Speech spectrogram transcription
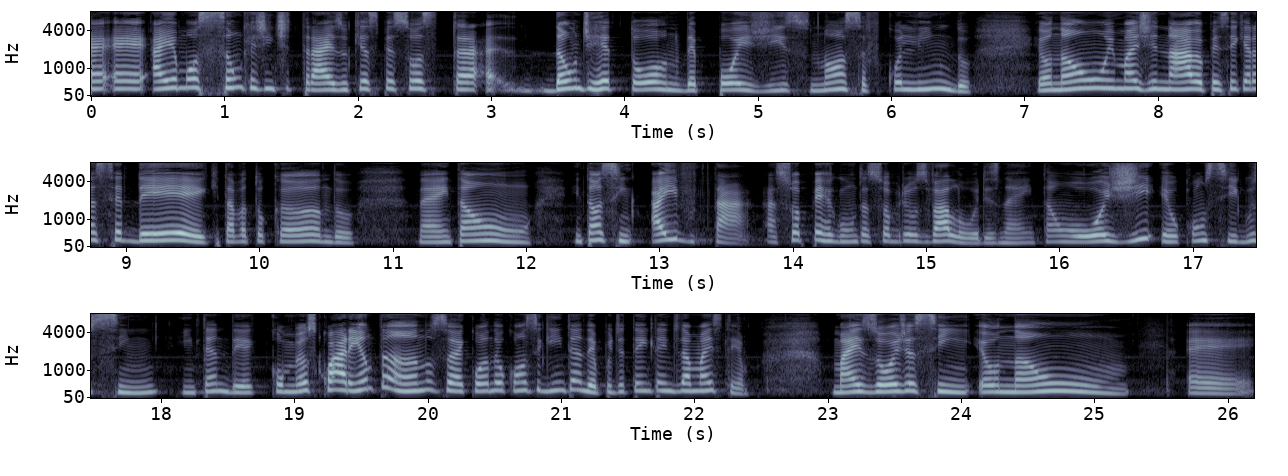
é- é a emoção que a gente traz, o que as pessoas tra- dão de retorno depois disso. Nossa, ficou lindo. Eu não imaginava, eu pensei que era CD que estava tocando. Né? Então, então, assim, aí tá a sua pergunta sobre os valores, né? Então, hoje eu consigo sim entender. Com meus 40 anos é quando eu consegui entender. Podia ter entendido há mais tempo. Mas hoje, assim, eu não. é,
